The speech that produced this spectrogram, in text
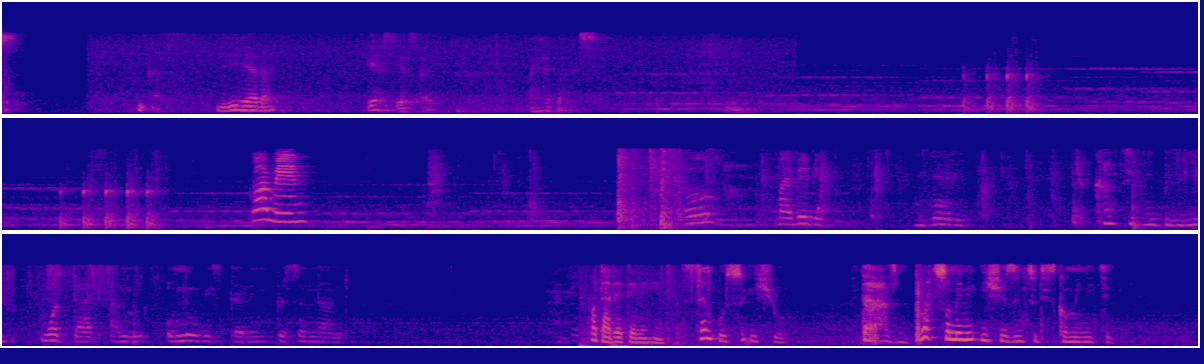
Did you hear that? Yes, yes, I, I heard that. Come in. Oh, my baby. Mom, you can't even believe what Dad and Onu is telling Person Nandi. What are they telling him? Same Osu issue that has brought so many issues into this community.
